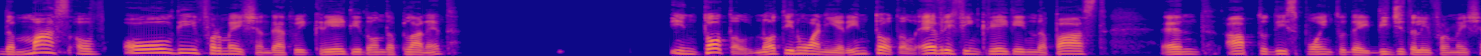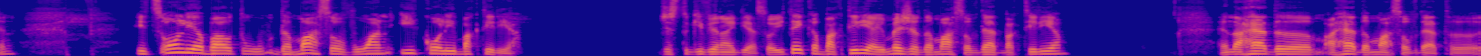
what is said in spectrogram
the mass of all the information that we created on the planet in total, not in one year, in total, everything created in the past and up to this point today, digital information, it's only about the mass of one E. coli bacteria. Just to give you an idea. So you take a bacteria, you measure the mass of that bacteria, and I had the I had the mass of that. Uh,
